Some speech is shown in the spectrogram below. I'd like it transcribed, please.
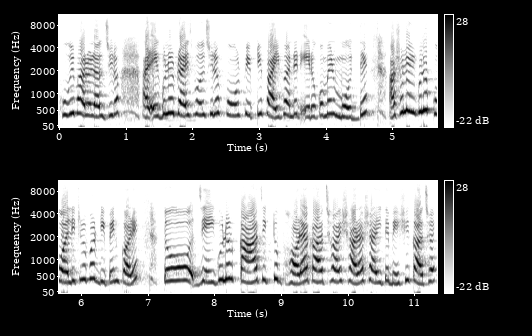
খুবই ভালো লাগছিল। আর এগুলোর প্রাইস বলছিল ফোর ফিফটি ফাইভ হান্ড্রেড এরকমের মধ্যে। আসলে এগুলো কোয়ালিটির উপর ডিপেন্ড করে। তো যেইগুলোর কাজ একটু ভরা কাজ হয়, সারা শাড়িতে বেশি কাজ হয়,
